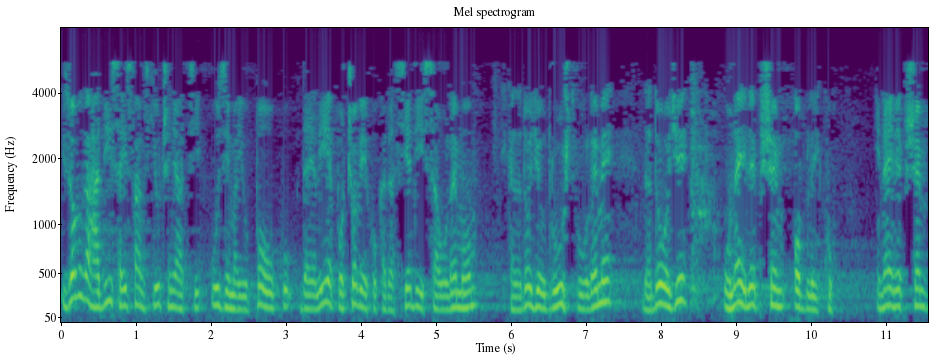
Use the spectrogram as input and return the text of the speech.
Iz ovoga hadisa islamski učenjaci uzimaju pouku da je lijepo čovjeku kada sjedi sa ulemom i kada dođe u društvu uleme, da dođe u najlepšem obliku i najlepšem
